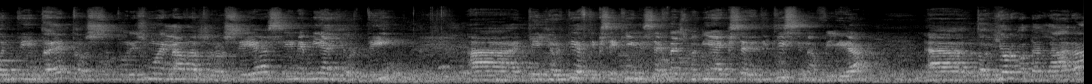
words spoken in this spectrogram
Ότι το έτος τουρισμού Ελλάδας-Ρωσίας είναι μία γιορτή α, και η γιορτή αυτή ξεκίνησε χθες με μία εξαιρετική συναυλία α, τον Γιώργο Νταλάρα,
